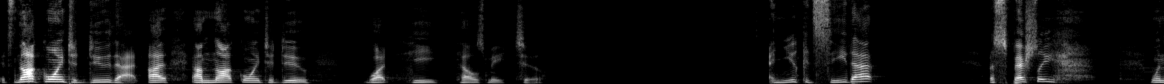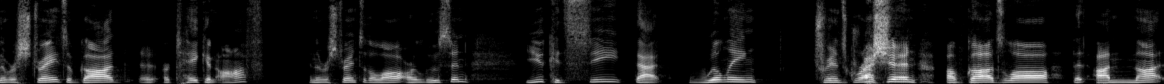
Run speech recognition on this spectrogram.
It's not going to do that. I, I'm not going to do what he tells me to. And you could see that, especially when the restraints of God uh, are taken off and the restraints of the law are loosened. You could see that willing transgression of God's law that I'm not,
